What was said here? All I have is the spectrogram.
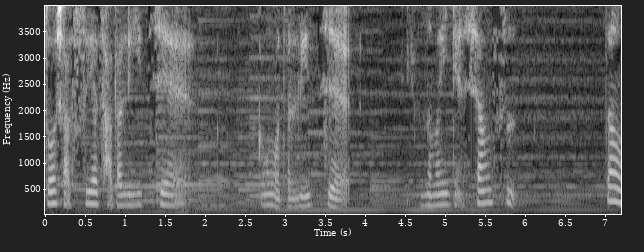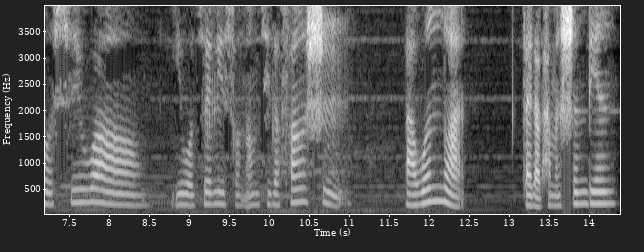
多少四叶草的理解，跟我的理解有。那么一点相似，但我希望以我最力所能及的方式，把温暖带到他们身边。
